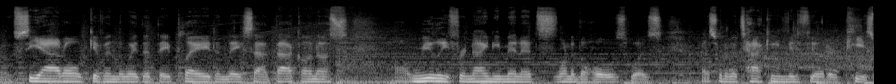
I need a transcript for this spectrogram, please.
You know, Seattle, given the way that they played and they sat back on us, uh, really for 90 minutes, one of the holes was that sort of attacking midfielder piece.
